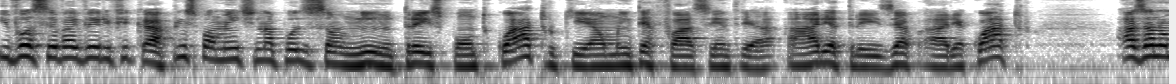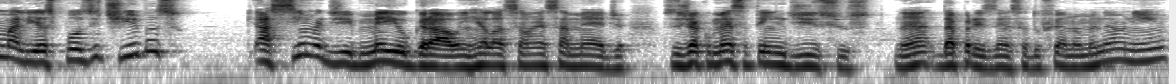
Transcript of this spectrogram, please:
e você vai verificar, principalmente na posição ninho 3.4, que é uma interface entre a área 3 e a área 4, as anomalias positivas, acima de meio grau em relação a essa média, você já começa a ter indícios né, da presença do fenômeno El Ninho,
